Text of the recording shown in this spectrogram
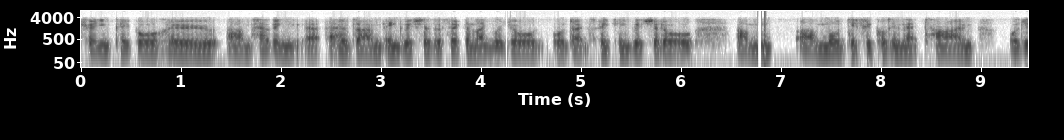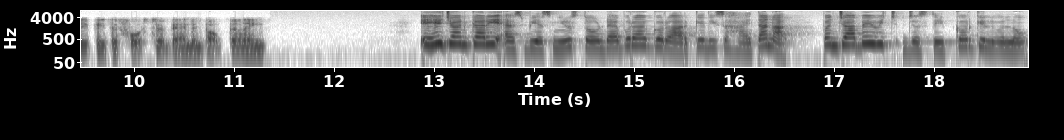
treating people who um, having uh, have um, English as a second language or, or don't speak English at all um, are more difficult in that time, or GPs are forced to abandon bulk billing. ਇਹ ਜਾਣਕਾਰੀ SBS ਨਿਊਜ਼ ਤੋਂ ਡੈਬੋਰਾ ਗੋਰਾਰਕੇ ਦੀ ਸਹਾਇਤਾ ਨਾਲ ਪੰਜਾਬੀ ਵਿੱਚ ਜਸਦੀਪ ਕੌਰ ਗਿੱਲ ਵੱਲੋਂ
